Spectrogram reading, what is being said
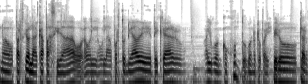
no hemos perdido la capacidad o, la oportunidad de, crear algo en conjunto con otro país. Pero claro,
